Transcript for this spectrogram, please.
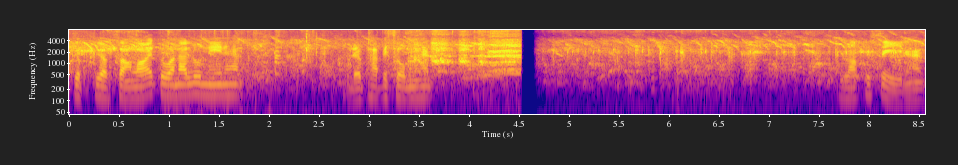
เกือบเกือบสองร้อยตัวนะรุ่นนี้นะครับ เดี๋ยวพาไปชมนะครับ ล็อกที่สี่นะครับ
